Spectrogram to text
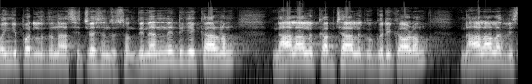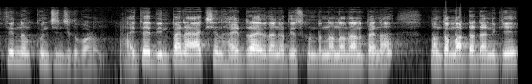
పొంగి పొర్లుతున్న సిచ్యువేషన్ చూస్తాం దీని అన్నిటికీ కారణం నాలాలు కబ్జాలకు గురి కావడం నాలాల విస్తీర్ణం కుంచుకుపోవడం. అయితే దీనిపైన యాక్షన్ హైడ్రా ఏ విధంగా తీసుకుంటున్న దానిపైన మనతో మాట్లాడడానికి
